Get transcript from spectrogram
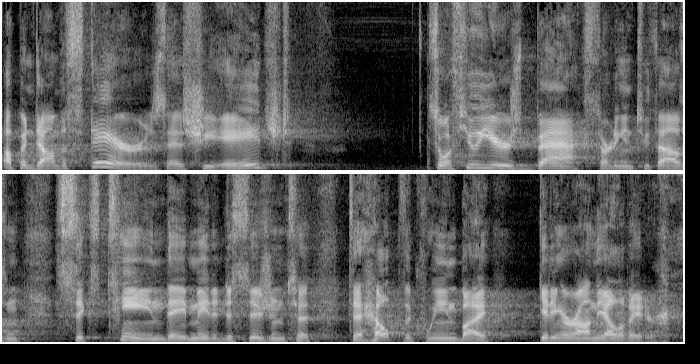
up and down the stairs as she aged. So, a few years back, starting in 2016, they made a decision to, to help the Queen by getting her on the elevator.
